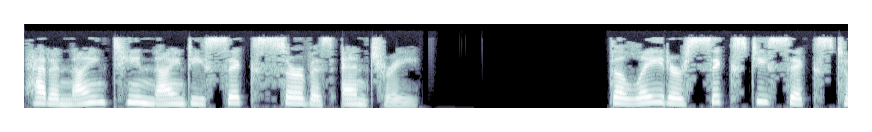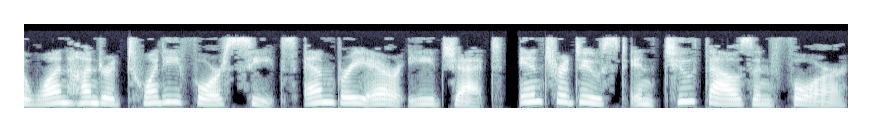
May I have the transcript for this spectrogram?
had a 1996 service entry, the later 66 to 124 seats Embraer E-Jet, introduced in 2004,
